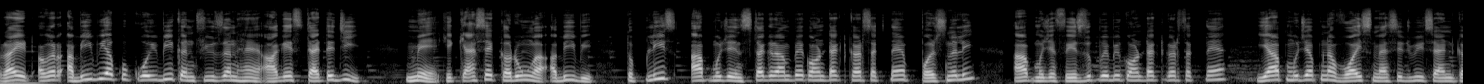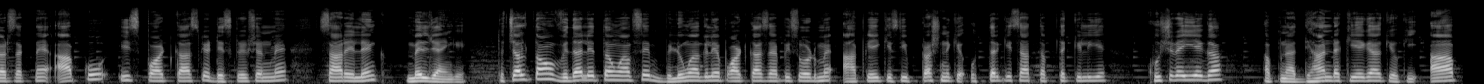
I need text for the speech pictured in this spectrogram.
राइट अगर अभी भी आपको कोई भी कन्फ्यूज़न है, आगे स्ट्रैटेजी में कि कैसे करूँगा अभी भी तो प्लीज़ आप मुझे इंस्टाग्राम पे कांटेक्ट कर सकते हैं पर्सनली आप मुझे फेसबुक पे भी कांटेक्ट कर सकते हैं, या आप मुझे अपना वॉइस मैसेज भी सेंड कर सकते हैं। आपको इस पॉडकास्ट के डिस्क्रिप्शन में सारे लिंक मिल जाएँगे। तो चलता हूँ, विदा लेता हूँ आपसे, मिलूँगा अगले पॉडकास्ट एपिसोड में आपके ही किसी प्रश्न के उत्तर के साथ। तब तक के लिए खुश रहिएगा, अपना ध्यान रखिएगा, क्योंकि आप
